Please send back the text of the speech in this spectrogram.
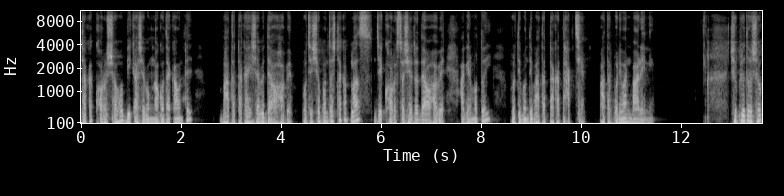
টাকা খরচ সহ বিকাশ এবং নগদ অ্যাকাউন্টে ভাতার টাকা হিসাবে দেওয়া হবে। পঁচিশশো পঞ্চাশ টাকা প্লাস যে খরচটা সেটা দেওয়া হবে। আগের মতোই প্রতিবন্ধী ভাতার টাকা থাকছে। ভাতার পরিমাণ বাড়েনি। সুপ্রিয় দর্শক,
